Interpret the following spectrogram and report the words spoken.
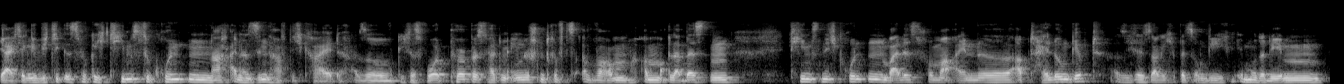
Ja, ich denke, wichtig ist wirklich Teams zu gründen nach einer Sinnhaftigkeit. Also wirklich das Wort Purpose halt im Englischen trifft es am, am allerbesten. Teams nicht gründen, weil es schon mal eine Abteilung gibt. Also ich sage, ich habe jetzt irgendwie im Unternehmen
